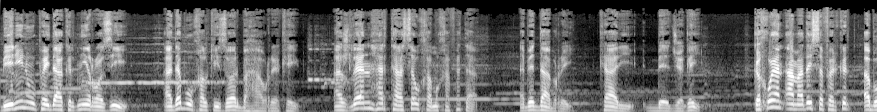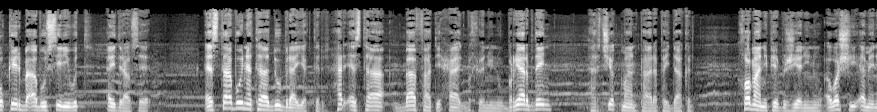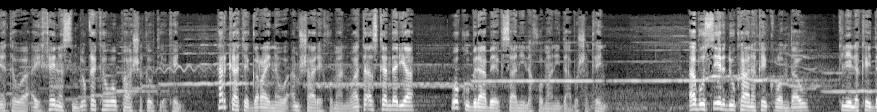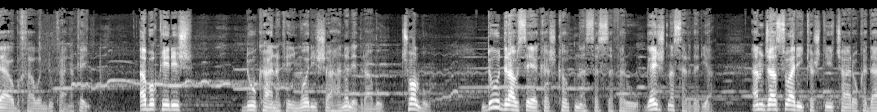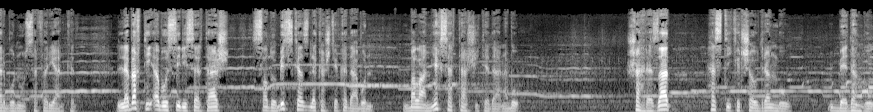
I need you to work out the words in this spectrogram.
بینین و پەیداکردنی ڕۆزی ئەدەب و خەڵکی زۆر بە هاوڕێکەی ئەژلێن هەر تاسە و خەم و خەفەتە ئەبێت دابڕێی کاری بێجێگەی کە خۆیان ئامادەی سەفەر کرد ئەبوو قیر بە ئەبوو سیری وت ئەی دراوسێ ئێستا بووینەتە دوو برای یەکتر هەر ئێستا با فاتیحایەک بخوێنین و بڕیار بدەین هەرچیەکمان پارە پەیدا کرد خۆمانی پێ بژێنین و ئەوەشی ئەمێنێتەوە ئەی خەینە سندوقێکەوە و پاشەکەوتیەکەین هەر کاتێک گەڕینەوە ئەم شارەی خۆمان واتە ئەسکەندەریا وەکو برا بە یەکسانی لە خۆمانی دابەشەکەین ئەبوو سیر دوکانەکەی کڵۆمدا و کلیلەکەی داو بخاون دوکانەکەی ئەبوو قیریش دووکانەکەی مۆری شاهانە لێدرا بوو چۆڵ بوو دوو دراوسەیە کەش کەوتنە سەر سەفەر و گەیشتە سەردەریا ئەمجا سواری کەشتی چارۆکەدار بوون و سەفەریان کرد لە بەختی ئەبوو سری سەرتاش 120 کەس لە کەشتەکەدا بوون بەڵام یەک سەرتاشی تێدا نەبوو شەهرەزاد هەستی کرشە و درەنگ بوو بێدەنگ بوو.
